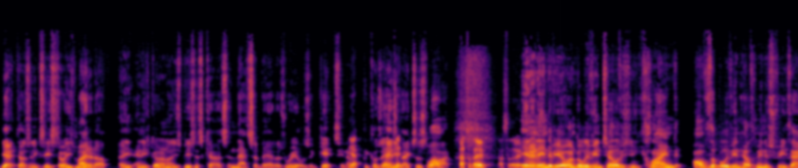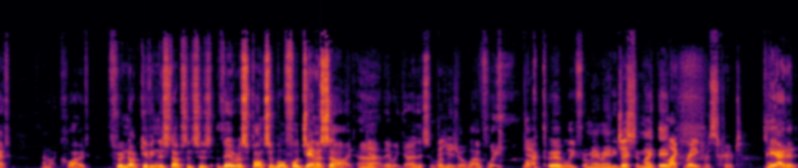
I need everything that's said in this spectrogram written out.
Yeah, it doesn't exist. So he's made it up and he's got it on his business cards, and that's about as real as it gets, you know, Yep, because anti-vaxxers lie. That's what they do. That's what they do. In an interview on Bolivian television, he claimed of the Bolivian health ministry that, and I quote, through not giving the substances, they're responsible for genocide. Ah, Yeah. there we go. There's some The lovely, usual. lovely Yeah. hyperbole from our Just anti-vaxxer mate there. like reading from a script. He added,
